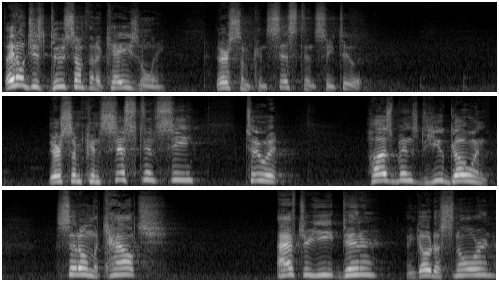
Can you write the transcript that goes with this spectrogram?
they don't just do something occasionally, there's some consistency to it. There's some consistency to it. Husbands, do you go and sit on the couch after you eat dinner and go to snoring?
